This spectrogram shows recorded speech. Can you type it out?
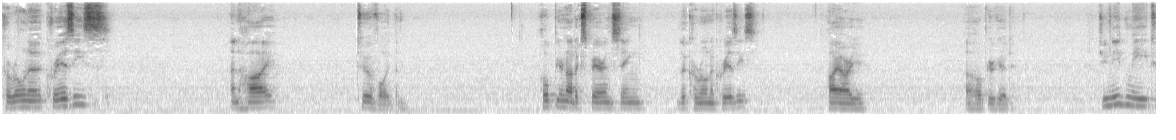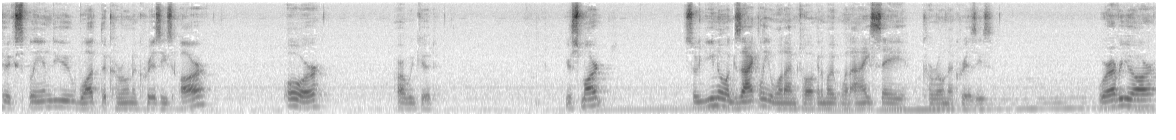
corona crazies and how to avoid them. Hope you're not experiencing the corona crazies. How are you? I hope you're good. Do you need me to explain to you what the corona crazies are? Or are we good? You're smart, so you know exactly what I'm talking about when I say corona crazies. Wherever you are,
